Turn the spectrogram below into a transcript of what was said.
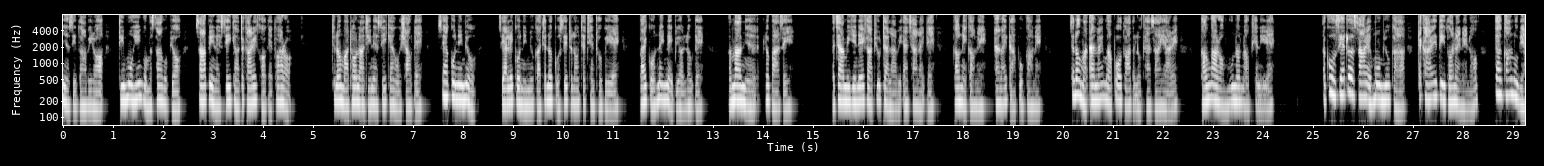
မြင်စီသွားပြီးတော့ဒီမှုဟင်းကိုမစားဘူးပြောစားပင်နဲ့စေးကံတကားလေးခေါ်ခဲ့သွားတော့ကျွန်တော်မှထောလာကြီးနဲ့စေးကံကိုရှောက်တယ်ဆရာကိုနေမျိုး ဆရာလေးကိုနေမျိုးကကျွန်တော်ကိုစေးတစ်လုံးချက်ချင်းထိုးပေးတယ်ဘိုက်ကိုနှိမ့်နှိမ့်ပြီးတော့လှုပ်တယ်မမမြင်လွတ်ပါစေမကြမီရင်ထဲကပြုတ်တက်လာပြီးအန်ချလိုက်တယ်ကောင်းနေကောင်းနေအန်လိုက်တာပိုကောင်းတယ်ကျွန်တော်မှအန်လိုက်မှပေါ့သွားတယ်လို့ခံစားရတယ်ခေါင်းကတော့မူးနောက်နောက်ဖြစ်နေတယ်အခုဆရာတို့စားတဲ့မှုမျိုးကတခါလေးတည်သွားနိုင်တယ်နော်ကံကောင်းလို့ဗျ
